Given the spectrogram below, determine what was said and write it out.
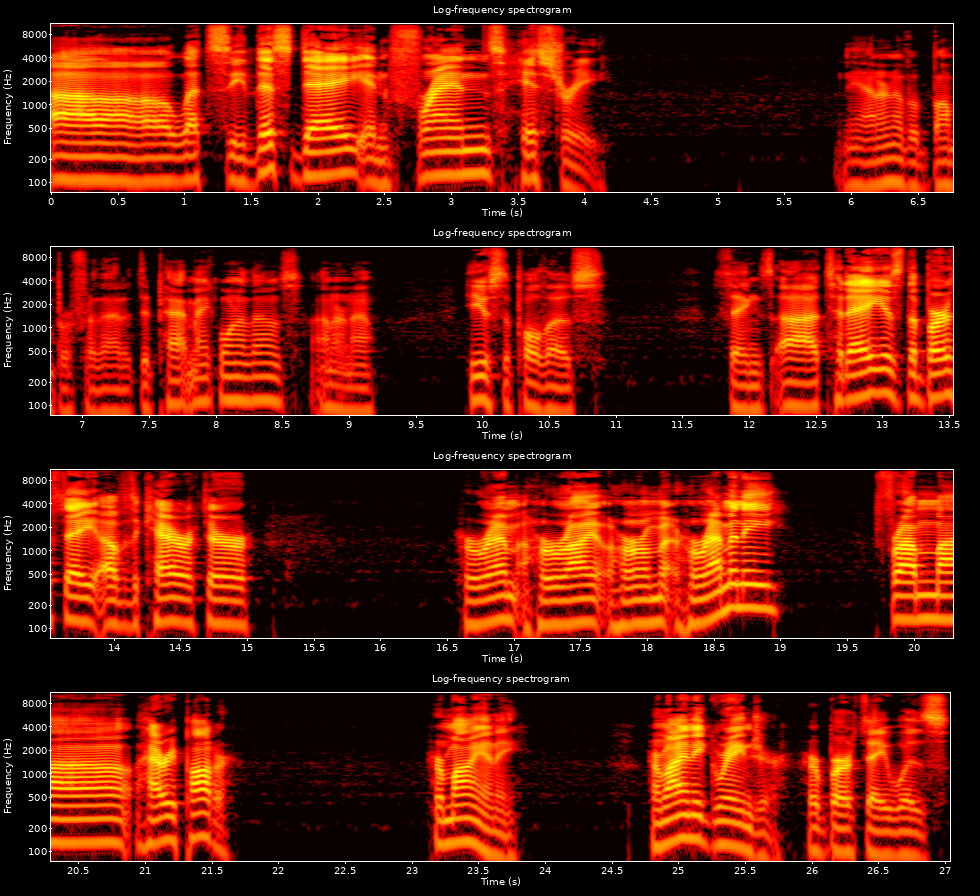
Uh, let's see. This day in Friends history. Yeah, I don't have a bumper for that. Did Pat make one of those? I don't know. He used to pull those things. Uh, today is the birthday of the character Hermione from uh, Harry Potter. Hermione. Hermione Granger. Her birthday was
